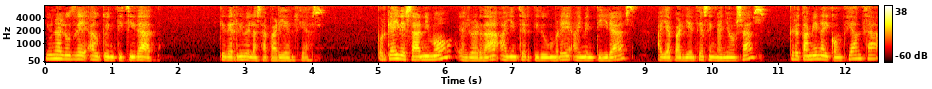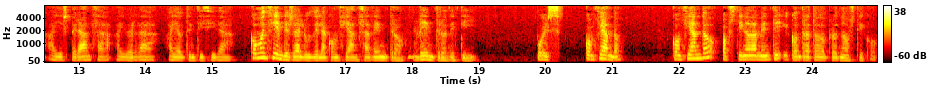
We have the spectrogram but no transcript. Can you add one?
y una luz de autenticidad que derribe las apariencias. Porque hay desánimo, es verdad, hay incertidumbre, hay mentiras, hay apariencias engañosas, pero también hay confianza, hay esperanza, hay verdad, hay autenticidad. ¿Cómo enciendes la luz de la confianza dentro, dentro de ti? Pues confiando, confiando obstinadamente y contra todo pronóstico,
